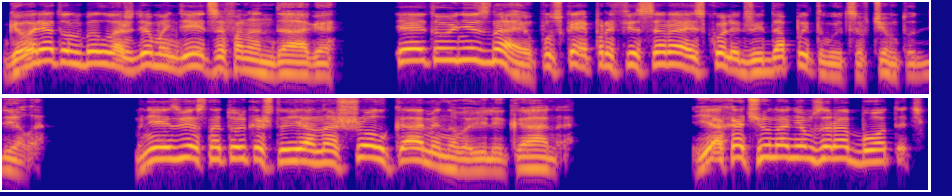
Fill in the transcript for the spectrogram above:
Говорят, он был вождем индейцев Анандага. Я этого не знаю, пускай профессора из колледжей допытываются, в чем тут дело. Мне известно только, что я нашел каменного великана. Я хочу на нем заработать.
